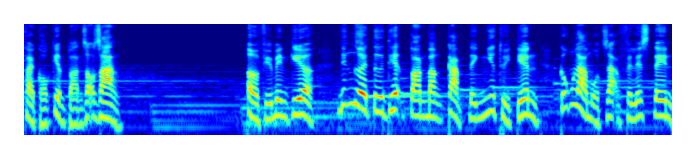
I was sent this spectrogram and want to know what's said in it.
phải có kiểm toán rõ ràng. Ở phía bên kia, những người từ thiện toàn bằng cảm tính như Thủy Tiên cũng là một dạng Philistine.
